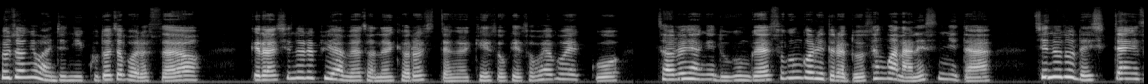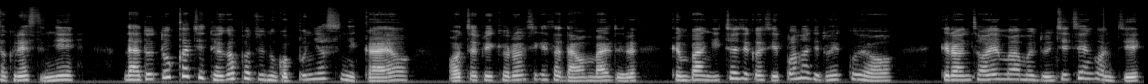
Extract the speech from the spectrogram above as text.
표정이 완전히 굳어져 버렸어요. 그런 신우를 피하며 저는 결혼식장을 계속해서 회부했고 저를 향해 누군가 수근거리더라도 상관 안 했습니다. 신우도 내 식장에서 그랬으니 나도 똑같이 되갚아주는 것 뿐이었으니까요. 어차피 결혼식에서 나온 말들은 금방 잊혀질 것이 뻔하기도 했고요. 그런 저의 마음을 눈치챈 건지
